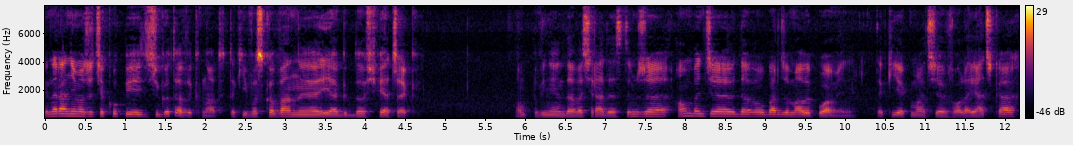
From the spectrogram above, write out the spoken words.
Generalnie możecie kupić gotowy knot, taki woskowany jak do świeczek. On powinien dawać radę, z tym, że on będzie dawał bardzo mały płomień. Taki jak macie w olejaczkach,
